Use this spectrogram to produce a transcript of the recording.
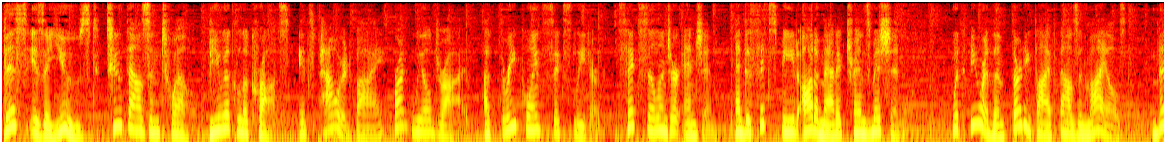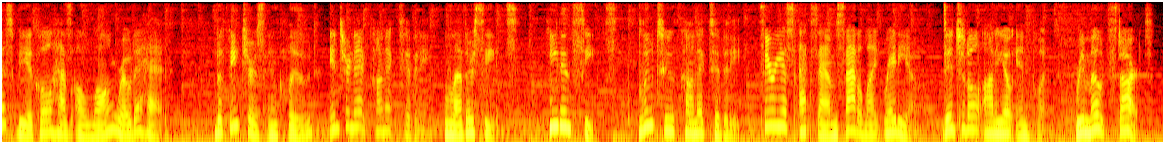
This is a used 2012 Buick LaCrosse. It's powered by front-wheel drive, a 3.6-liter six-cylinder engine, and a six-speed automatic transmission. With fewer than 35,000 miles, this vehicle has a long road ahead. The features include internet connectivity, leather seats, heated seats, Bluetooth connectivity, Sirius XM satellite radio, digital audio input, remote start,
